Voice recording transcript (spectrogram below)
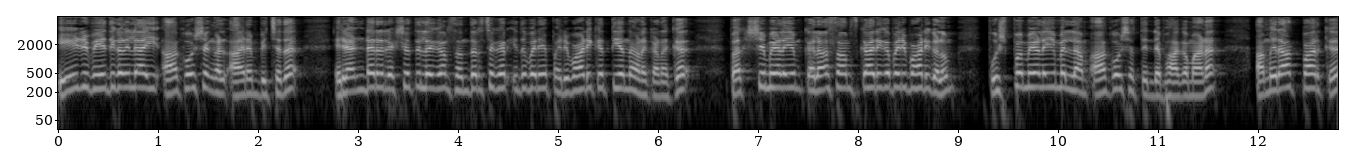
ഏഴ് വേദികളിലായി ആഘോഷങ്ങൾ ആരംഭിച്ചത്. രണ്ടര ലക്ഷത്തിലധികം സന്ദർശകർ ഇതുവരെ പരിപാടിക്കെത്തിയെന്നാണ് കണക്ക്. ഭക്ഷ്യമേളയും കലാസാംസ്കാരിക പരിപാടികളും പുഷ്പമേളയുമെല്ലാം ആഘോഷത്തിന്റെ ഭാഗമാണ്. Amerat park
